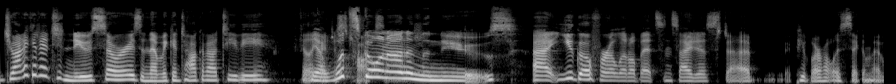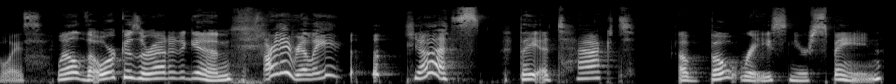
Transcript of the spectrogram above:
do you want to get into news stories and then we can talk about TV? I feel like Yeah, what's going so on in the news? Uh, you go for a little bit since I just uh, people are probably sick of my voice. Well, the orcas are at it again. Are they really? yes. They attacked a boat race near Spain,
